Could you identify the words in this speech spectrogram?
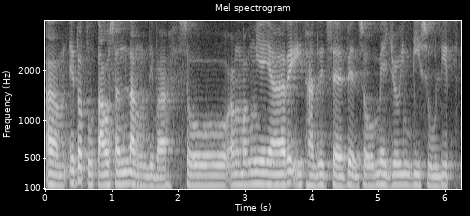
um, ito 2,000 lang, di ba? So, ang mangyayari 807. So, medyo hindi sulit.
